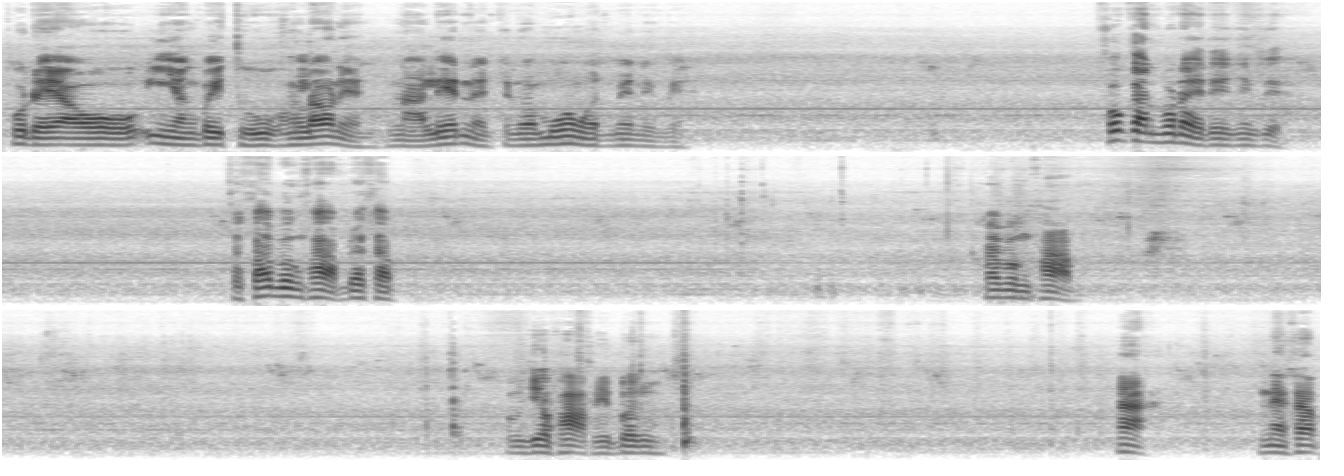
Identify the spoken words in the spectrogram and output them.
ผู้ใดเอาอีหยังไปถูของเราเนี่ยหนาเล่นเนี่ยจนว่าม่วงหมดแม่นนี่แหมโฟกัสบ่ได้เด้จังซี่ แต่ค่อยเบิ่งภาพด้วยครับ ค่อยเบิ่งภาพ ผมจะเอาภาพให้เบิ่งอะเนี่ยครับ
